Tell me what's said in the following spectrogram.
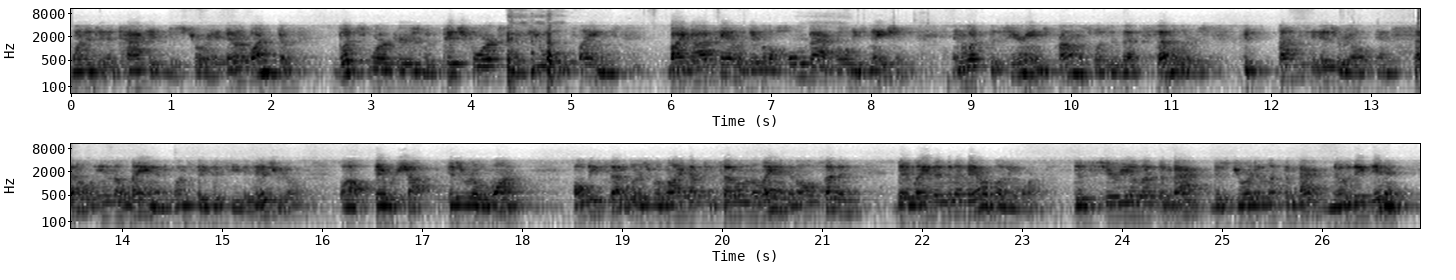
wanted to attack it and destroy it. And a bunch of butch workers with pitchforks and a few old planes, by God's hand, was able to hold back all these nations. And what the Syrians promised was is that settlers could come to Israel and settle in the land once they defeated Israel. Well, they were shocked. Israel won all these settlers were lined up to settle in the land, and all of a sudden, their land isn't available anymore. Does Syria let them back? Does Jordan let them back? No, they didn't.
